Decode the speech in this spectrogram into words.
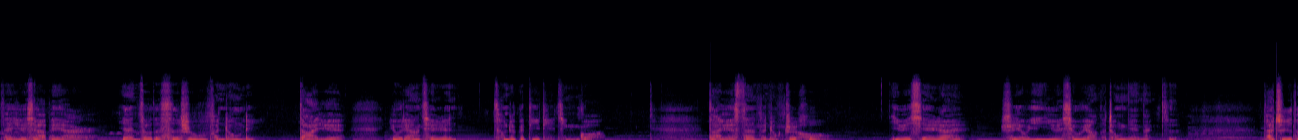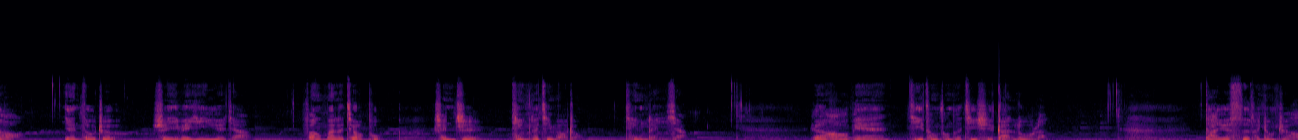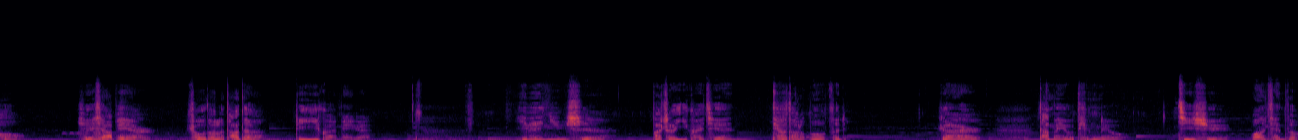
在约夏贝尔演奏的四十五分钟里，大约有两千人从这个地铁经过。大约三分钟之后，一位显然是有音乐修养的中年男子，他知道演奏者是一位音乐家。放慢了脚步，甚至停了几秒钟，停了一下，然后便急匆匆的继续赶路了。大约四分钟之后，约夏贝尔收到了他的第一块美元。一位女士把这一块钱丢到了帽子里，然而她没有停留，继续往前走。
